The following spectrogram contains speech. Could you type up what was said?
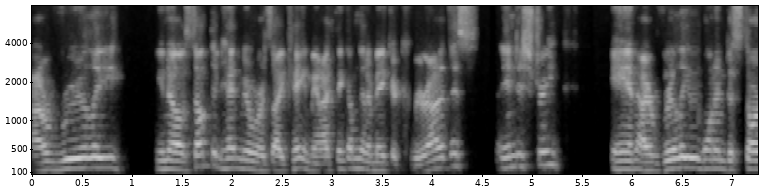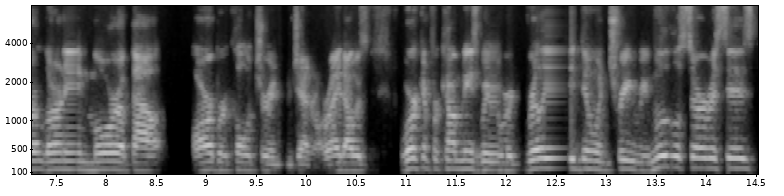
I really you know, something hit me where it's like, hey, man, I think I'm going to make a career out of this industry. And I really wanted to start learning more about arboriculture in general, right? I was working for companies, we were really doing tree removal services.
